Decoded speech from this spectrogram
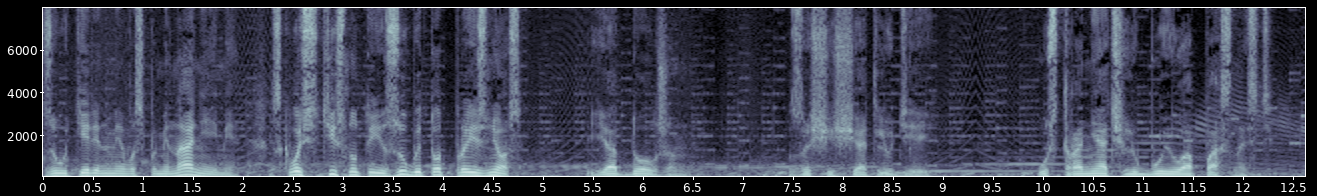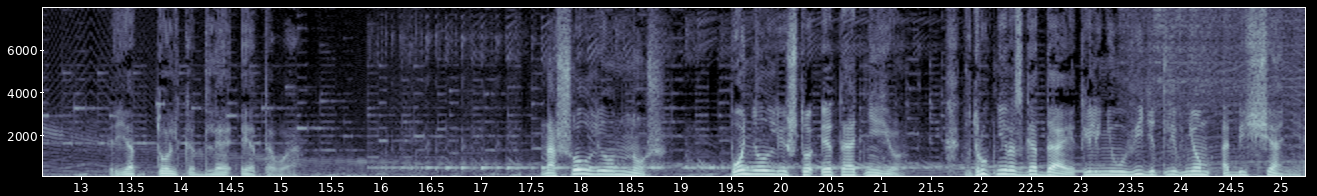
за утерянными воспоминаниями, сквозь стиснутые зубы тот произнес «Я должен». защищать людей, устранять любую опасность. Я только для этого. Нашел ли он нож? Понял ли, что это от нее? Вдруг не разгадает или не увидит ли в нем обещание?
